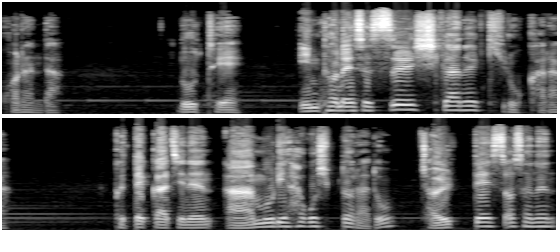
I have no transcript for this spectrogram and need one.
권한다. 노트에 인터넷을 쓸 시간을 기록하라. 그때까지는 아무리 하고 싶더라도 절대 써서는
